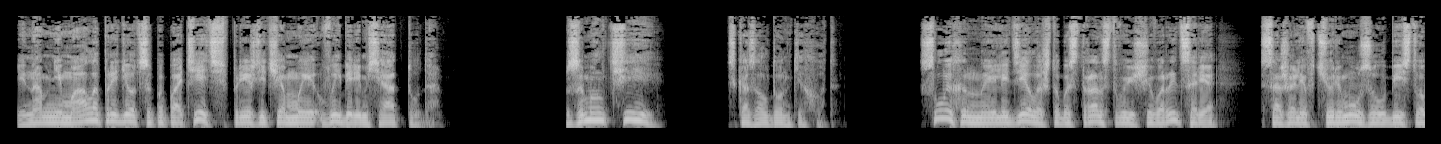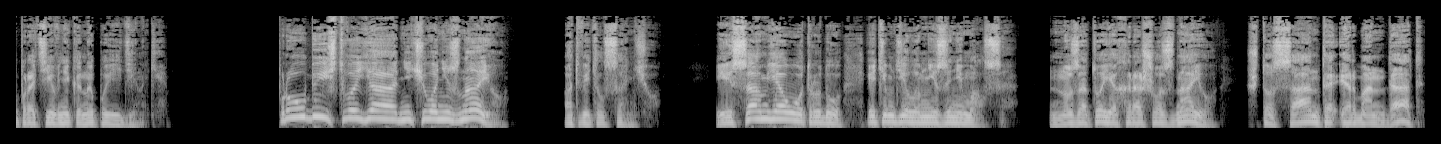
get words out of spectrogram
и нам немало придется попотеть, прежде чем мы выберемся оттуда. «Замолчи», — сказал Дон Кихот. Слыханное ли дело, чтобы странствующего рыцаря сажали в тюрьму за убийство противника на поединке? «Про убийство я ничего не знаю», — ответил Санчо. «И сам я отроду этим делом не занимался. Но зато я хорошо знаю, что Санта-Эрмандат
